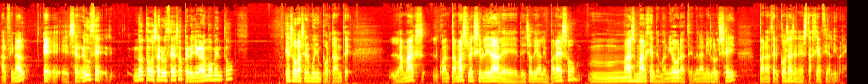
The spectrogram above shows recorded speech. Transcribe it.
Al final eh, eh, eh, se reduce, no todo se reduce a eso, pero llegará un momento que eso va a ser muy importante la max, cuanta más flexibilidad de, Jody Allen para eso, más margen de maniobra tendrá Neil Olshey para hacer cosas en esta agencia libre.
